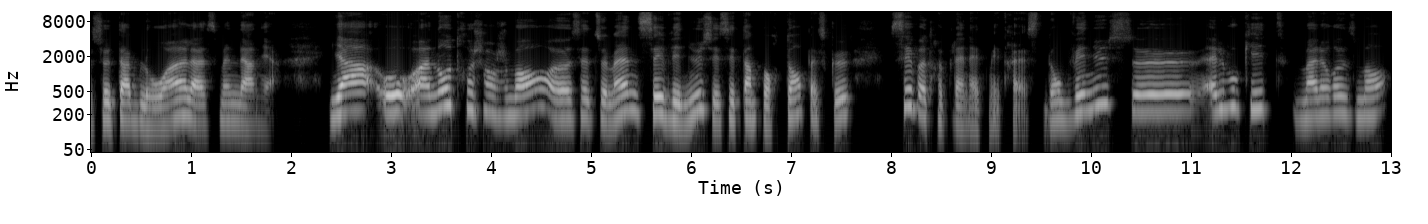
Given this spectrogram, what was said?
ce tableau hein, la semaine dernière. Il y a un autre changement cette semaine, c'est Vénus, et c'est important parce que c'est votre planète maîtresse. Donc Vénus, elle vous quitte malheureusement,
